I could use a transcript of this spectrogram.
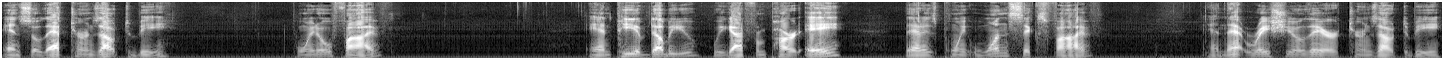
And so that turns out to be 0.05. And P of W we got from part A, that is 0.165 and that ratio there turns out to be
